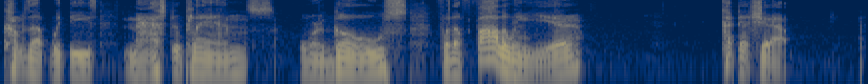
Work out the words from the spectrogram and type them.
comes up with these master plans or goals for the following year, cut that shit out. I'm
